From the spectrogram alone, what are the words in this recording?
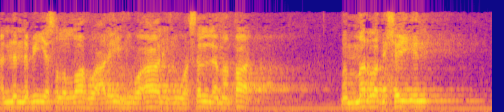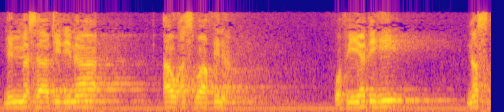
أن النبي صلى الله عليه وآله وسلم قال من مر بشيء من مساجدنا أو أسواقنا وفي يده نصب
